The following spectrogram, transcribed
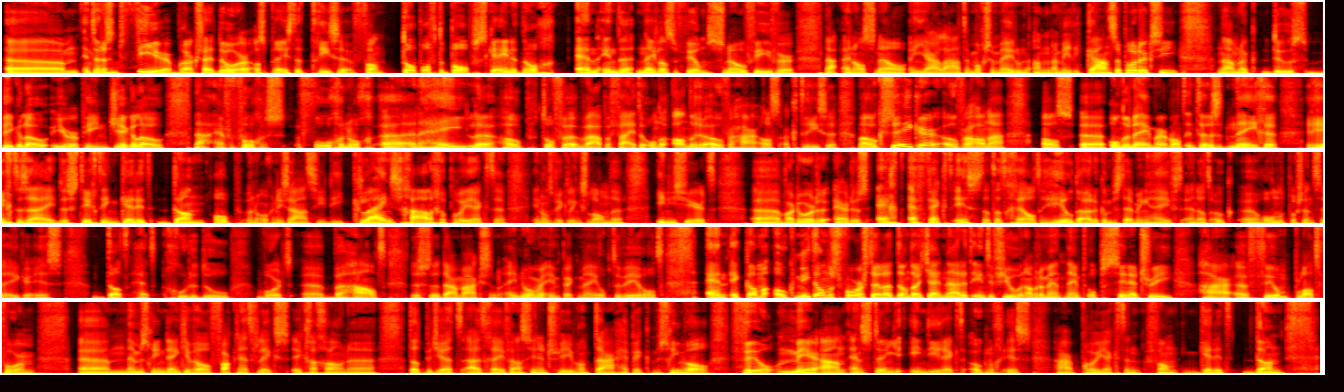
Ehm, in 2004 brak zij door als presentatrice van Top of the Pops. Ken je het nog? En in de Nederlandse film Snow Fever. Nou, en al snel, een jaar later, mocht ze meedoen aan een Amerikaanse productie. Namelijk Deuce Bigelow European Gigolo. Nou, en vervolgens volgen nog eh, een hele hoop toffe wapenfeiten. Onder andere over haar als actrice. Maar ook zeker over Hanna als eh, ondernemer. Want in 2009 richtte zij de stichting Get It Done op. Een organisatie die kleinschalige projecten in ontwikkelingslanden initieert. Eh, waardoor er dus echt is. Dat het geld heel duidelijk een bestemming heeft. En dat ook eh, 100% zeker is dat het goede doel wordt eh, behaald. Dus eh, daar maakt ze een enorme impact mee op de wereld. En ik kan me ook niet anders voorstellen dan dat jij na dit interview een abonnement neemt op Cinetree, haar eh, filmplatform. Ehm, en misschien denk je wel, fuck Netflix, ik ga gewoon eh, dat budget uitgeven aan Cinetree. Want daar heb ik misschien wel veel meer aan. En steun je indirect ook nog eens haar projecten van Get It Done.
